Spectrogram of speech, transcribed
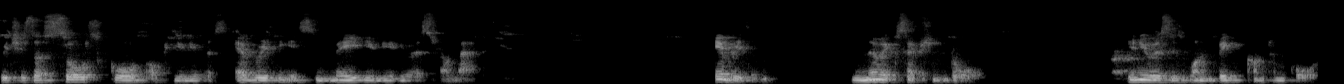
which is the source code of universe. Everything is made in universe from that. Everything, no exception at all. Universe is one big quantum core,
